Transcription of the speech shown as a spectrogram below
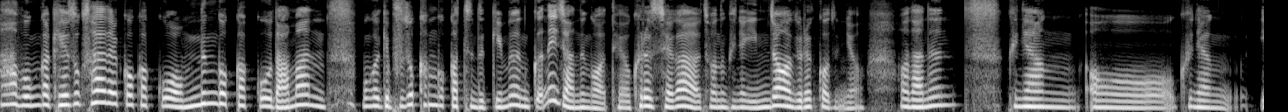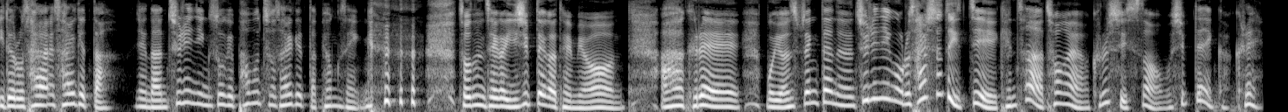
아 뭔가 계속 사야 될 것 같고 없는 것 같고 나만 뭔가 이렇게 부족한 것 같은 느낌은 끊이지 않는 것 같아요. 그래서 제가 저는 그냥 인정하기로 했거든요. 어 나는 그냥 어 그냥 이대로 살 살겠다. 그냥 난 추리닝 속에 파묻혀 살겠다, 평생. 저는 제가 20대가 되면, 아, 그래. 뭐 연습생 때는 추리닝으로 살 수도 있지. 괜찮아, 청아야. 그럴 수 있어. 뭐 10대니까. 그래.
